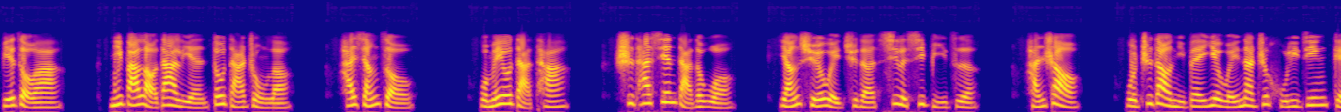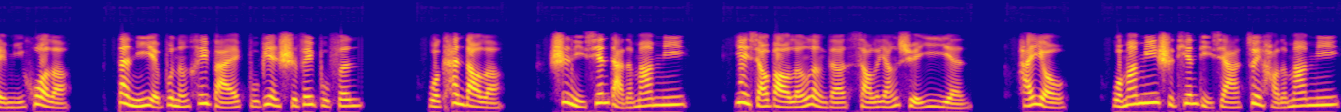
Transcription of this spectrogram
别走啊！你把老大脸都打肿了，还想走？我没有打他，是他先打的我。杨雪委屈的吸了吸鼻子。韩少，我知道你被叶维那只狐狸精给迷惑了，但你也不能黑白不辨是非不分。我看到了，是你先打的妈咪。叶小宝冷冷的扫了杨雪一眼，还有。我妈咪是天底下最好的妈咪，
